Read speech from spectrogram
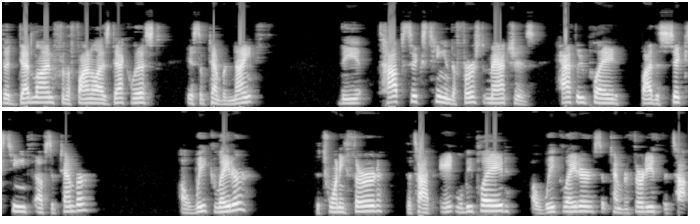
The deadline for the finalized deck list is September 9th. The top 16, the first matches, have to be played by the 16th of September. A week later, the 23rd, the top eight will be played. A week later, September 30th, the top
